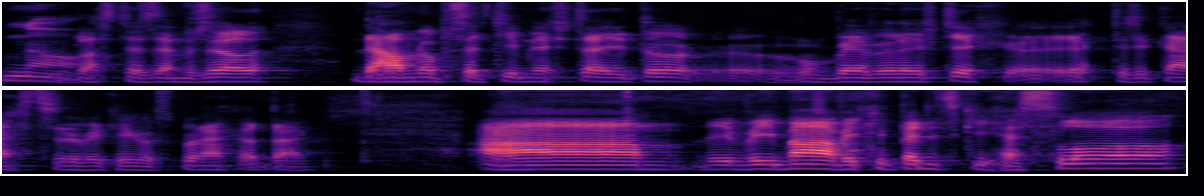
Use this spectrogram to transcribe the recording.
No. vlastně zemřel dávno předtím, než tady to eh, objevili v těch, eh, jak ty říkáš, středověkých hospodách a tak. A má wikipedický heslo,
